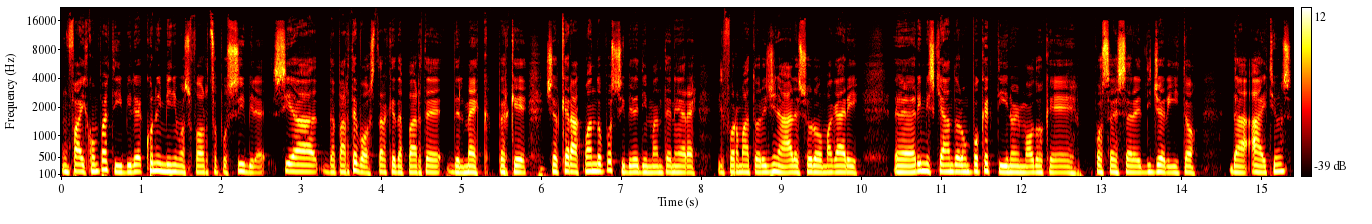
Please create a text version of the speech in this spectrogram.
un file compatibile con il minimo sforzo possibile, sia da parte vostra che da parte del Mac, perché cercherà quando possibile di mantenere il formato originale, solo magari eh, rimischiandolo un pochettino in modo che possa essere digerito da iTunes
